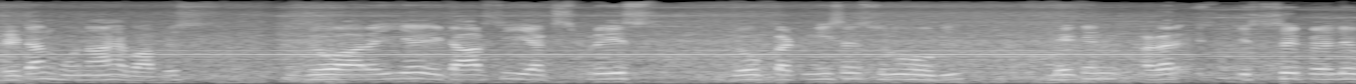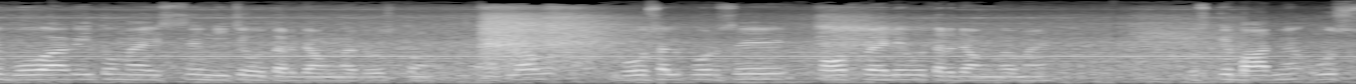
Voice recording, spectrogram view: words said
रिटर्न होना है वापस। जो आ रही है इटारसी एक्सप्रेस, जो कटनी से शुरू होगी। लेकिन अगर इससे पहले वो आ गई तो मैं इससे नीचे उतर जाऊँगा दोस्तों। मतलब गोसलपुर से और पहले उतर जाऊँगा मैं। उसके बाद में उस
